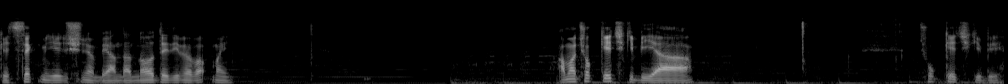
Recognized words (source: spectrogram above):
Geçsek mi diye düşünüyorum bir yandan. No dediğime bakmayın. Ama çok geç gibi ya. Çok geç gibi.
